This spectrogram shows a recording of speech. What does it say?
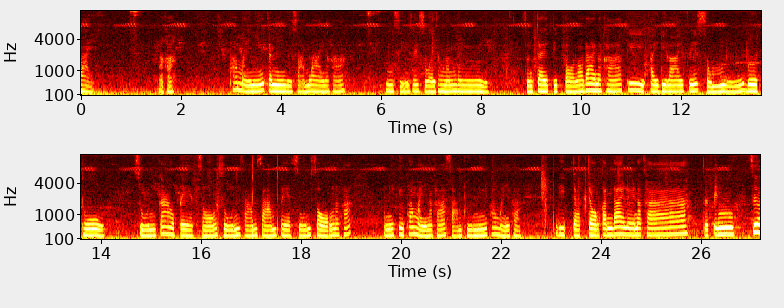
ป้ายนะคะ ผ้าไหมนี้จะมีอยู่สามลายนะคะ มีสีสวยๆทั้งนั้นเลย สนใจติดต่อเราได้นะคะที่ ID Line เฟซสมหรือเบอร์โทร 0982033802 นะคะ อันนี้คือผ้าไหมนะคะสามพื้นนี้ผ้าไหมค่ะ รีบจับจองกันได้เลยนะคะจะเป็นเสื้อ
